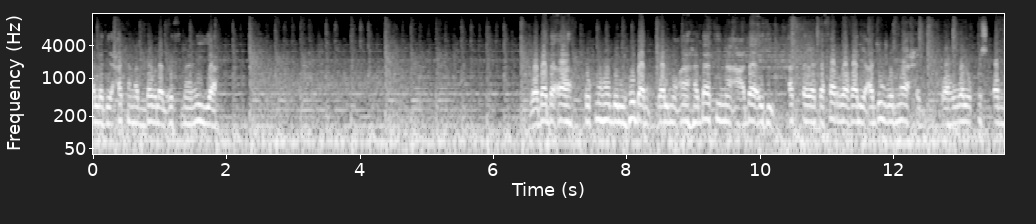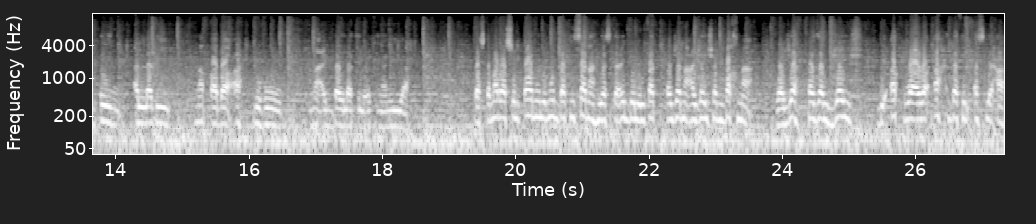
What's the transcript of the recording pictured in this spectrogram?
الذي حكم الدولة العثمانية وبدأ حكمه بالهدن والمعاهدات مع أعدائه حتى يتفرغ لعدو واحد وهو القسطنطين الذي نقض عهده مع الدولة العثمانية. واستمر السلطان لمدة سنة يستعد للفتح فجمع جيشا ضخما وجهز الجيش بأقوى وأحدث الأسلحة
